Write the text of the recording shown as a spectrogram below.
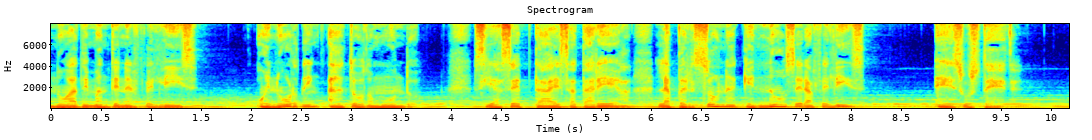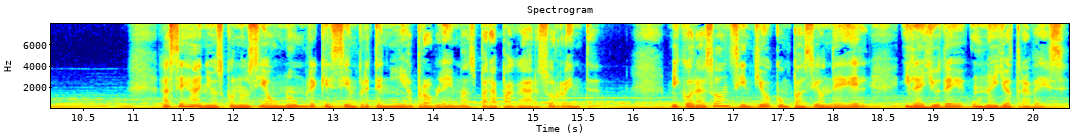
no ha de mantener feliz o en orden a todo mundo. Si acepta esa tarea, la persona que no será feliz es usted. Hace años conocí a un hombre que siempre tenía problemas para pagar su renta. Mi corazón sintió compasión de él y le ayudé una y otra vez.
